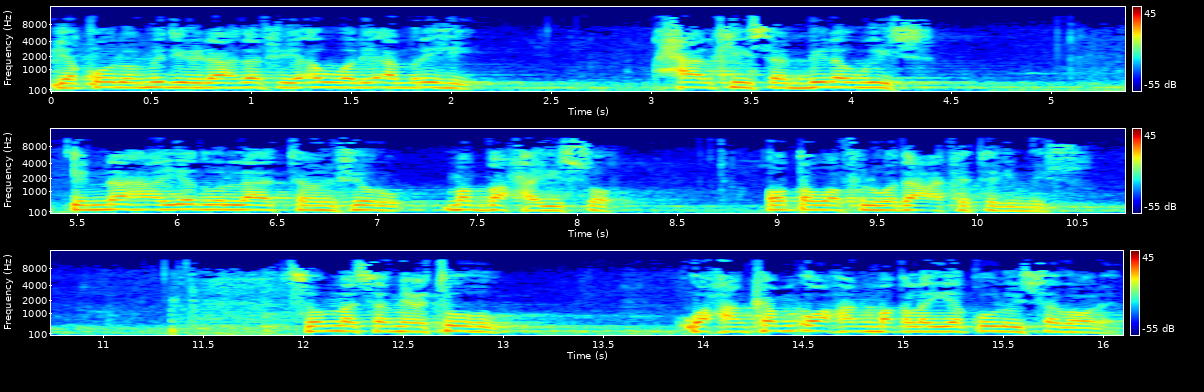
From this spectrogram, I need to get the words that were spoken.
yaquulu mid yidhaahda fii wali amrihi xaalkiisa bilowgiisa inaha iyadu laa tanfiru ma baxayso oo awaafulwadaaca ka tegi mayso. Uma waxaan maqlay yaquulu isagoo leh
